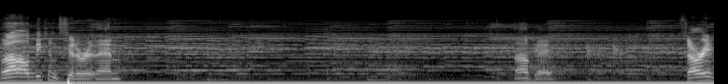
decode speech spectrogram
Well, I'll be considerate then. Okay. Sorry?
